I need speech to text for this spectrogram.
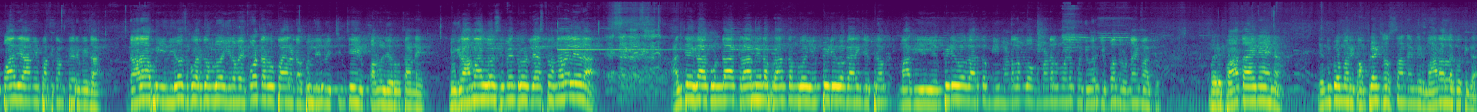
ఉపాధి హామీ పథకం పేరు మీద దాదాపు ఈ నియోజకవర్గంలో ఇరవై కోట్ల రూపాయల డబ్బులు వెచ్చించి పనులు జరుగుతున్నాయి. మీ గ్రామాల్లో సిమెంట్ రోడ్లు వేస్తున్నారా లేదా? అంతేకాకుండా గ్రామీణ ప్రాంతంలో ఎంపీడీఓ గారికి చెప్పినాం మాకు ఈ ఎంపీడీఓ గారితో మీ మండలంలో ఒక మండలంలోనే కొద్ది వరకు ఇబ్బందులు ఉన్నాయి మాకు. మరి పాత ఆయనే ఆయన. ఎందుకో మరి కంప్లైంట్స్ వస్తున్నాయి మీరు మారాల కొద్దిగా.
